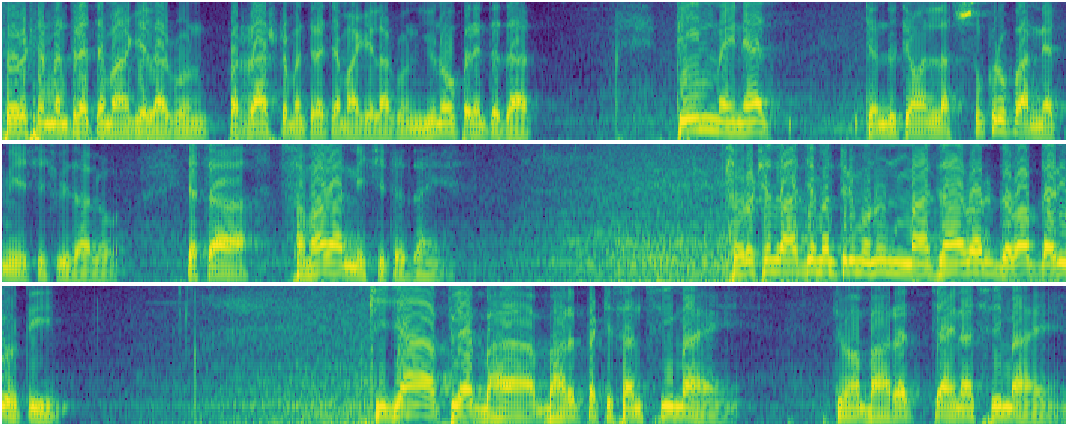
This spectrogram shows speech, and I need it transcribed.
संरक्षण मंत्र्याच्या मागे लागून परराष्ट्र मंत्र्याच्या मागे लागून युनोपर्यंत जात. तीन महिन्यात चंदू चव्हाणला सुखरूप आणण्यात मी यशस्वी झालो. याचा समाधान निश्चितच आहे. संरक्षण राज्यमंत्री म्हणून माझ्यावर जबाबदारी होती की ज्या आपल्या भा भारत पाकिस्तान सीमा आहे किंवा भारत चायना सीमा आहे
